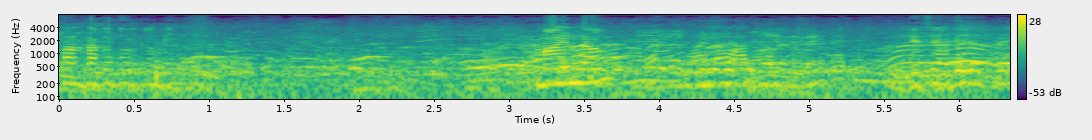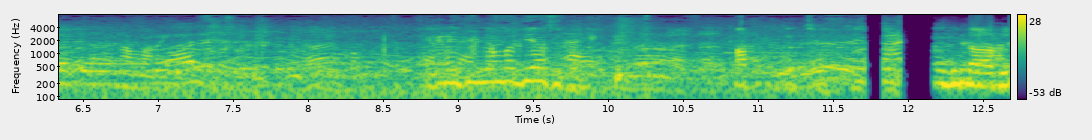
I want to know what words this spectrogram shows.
তাহলে তাকে দরকার নেই মায়ের নাম? বেঁচে আছে। এখানে এপিক নাম্বার দিয়ে আছে তো। দিতে হবে।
